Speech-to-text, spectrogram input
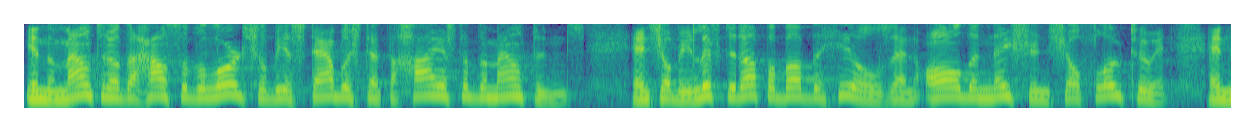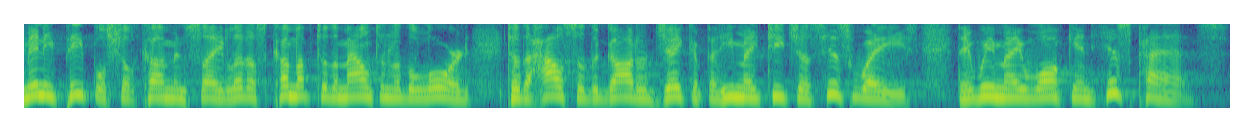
In the mountain of the house of the Lord shall be established at the highest of the mountains, and shall be lifted up above the hills, and all the nations shall flow to it. And many people shall come and say, Let us come up to the mountain of the Lord, to the house of the God of Jacob, that he may teach us his ways, that we may walk in his paths.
